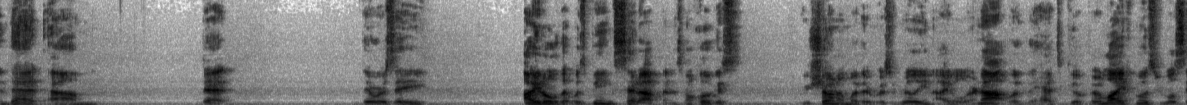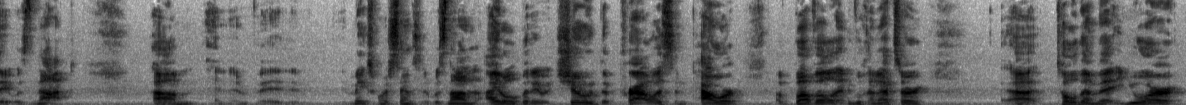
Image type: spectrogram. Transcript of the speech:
that um, that there was a idol that was being set up, and it's machlokas Rishonim whether it was really an idol or not, whether they had to give up their life. Most people say it was not. Um, and it, makes more sense it was not an idol, but it showed the prowess and power of Bavel and Nebuchadnezzar. Uh, told them that you are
